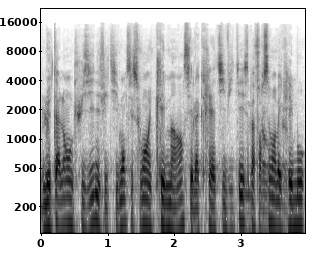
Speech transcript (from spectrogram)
Le talent en cuisine, effectivement, c'est souvent avec les mains, c'est la créativité, c'est pas forcément avec les mots.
